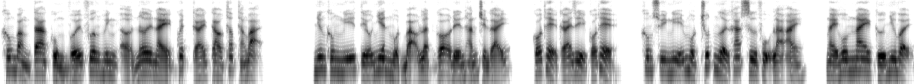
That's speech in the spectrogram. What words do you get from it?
không bằng ta cùng với phương huynh ở nơi này quyết cái cao thấp thắng bại. Nhưng không nghĩ tiểu nhiên một bạo lật gõ đến hắn trên gáy, có thể cái gì có thể, không suy nghĩ một chút người khác sư phụ là ai, ngày hôm nay cứ như vậy,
